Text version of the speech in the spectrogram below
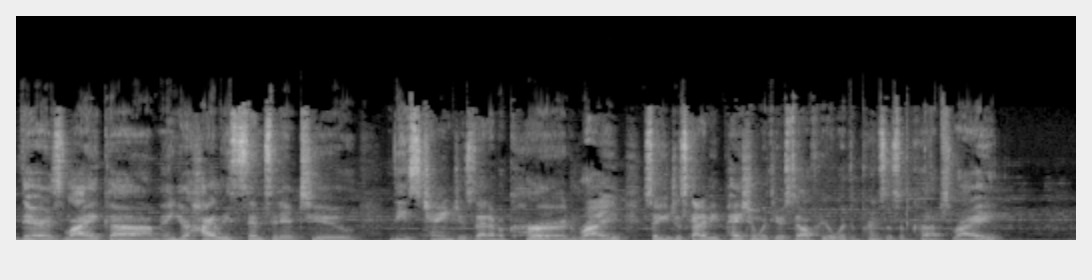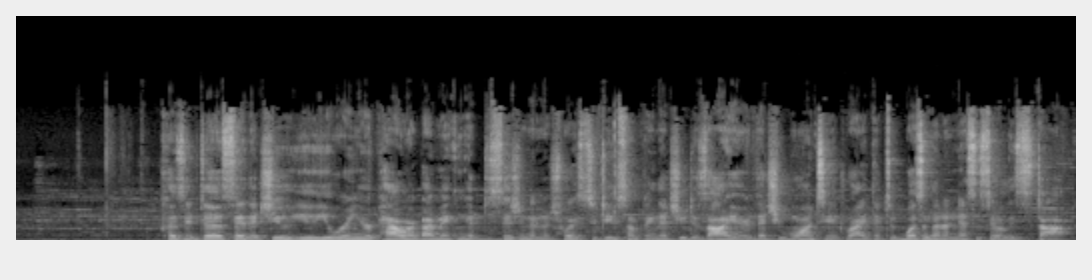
There's like, um, and you're highly sensitive to these changes that have occurred, right? So you just got to be patient with yourself here with the Princess of Cups, right? Because it does say that you, you, you were in your power by making a decision and a choice to do something that you desired, that you wanted, right? That it wasn't to necessarily stop,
